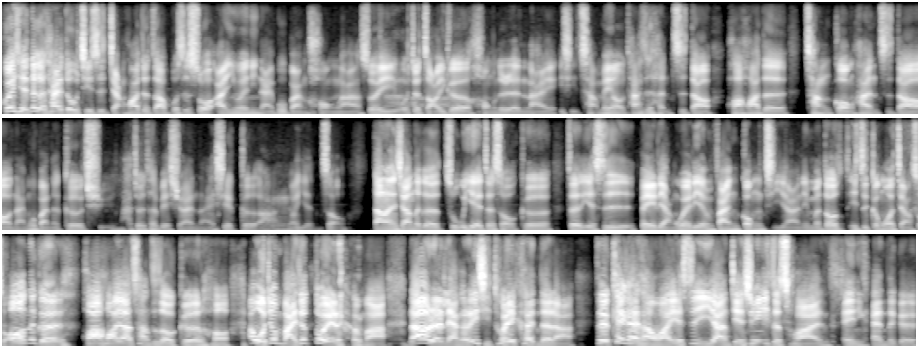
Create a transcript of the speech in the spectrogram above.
龟田那个态度其实讲话就知道不是说啊，因为你乃木版红啦，所以我就找一个红的人来一起唱，没有，他是很知道花花的唱功，他很知道乃木坂的歌曲，他就特别喜欢哪一些歌啊要演奏。当然，像那个《竹叶》这首歌，这也是被两位连番攻击啊！你们都一直跟我讲说，哦，那个花花要唱这首歌了哦，啊，我就买就对了嘛，哪有人两个人一起推坑的啦？这个 K 开头嘛也是一样，简讯一直传，哎，你看那个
